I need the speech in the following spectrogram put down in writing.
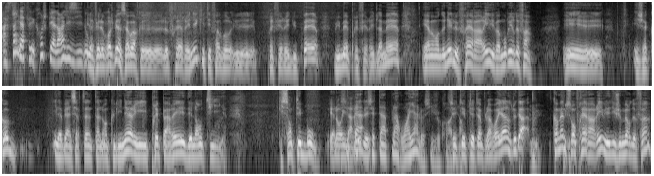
Ah, ça, il a fait des croche-pieds, alors allez-y. Il a fait le croche-pied, à savoir que le frère aîné, qui était favori... préféré du père, lui-même préféré de la mère, et à un moment donné, le frère arrive, il va mourir de faim. Et, et Jacob il avait un certain talent culinaire, il préparait des lentilles qui sentaient bon. Et alors il arrive. C'était un plat royal aussi, je crois. C'était peut-être un plat royal. En tout cas, quand même, son frère arrive, il dit Je meurs de faim,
